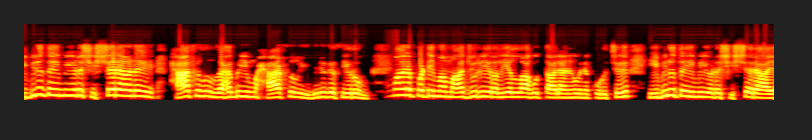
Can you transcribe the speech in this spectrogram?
ഇബിനു തൈമിയുടെ ശിഷ്യരാണ് ഹാഫിളു ദഹബിയും ഹാഫിളു ഇബിനു ഗസീറും ബഹുമാനപ്പെട്ട ഇമാം ആജുരി റളിയല്ലാഹു താലാനുവിനെ കുറിച്ച് ഇബിനു തൈമിയുടെ ശിഷ്യരായ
